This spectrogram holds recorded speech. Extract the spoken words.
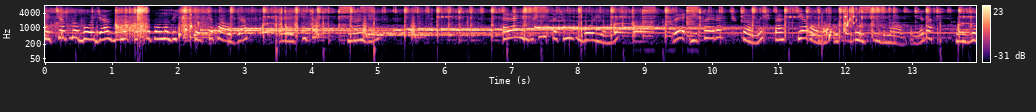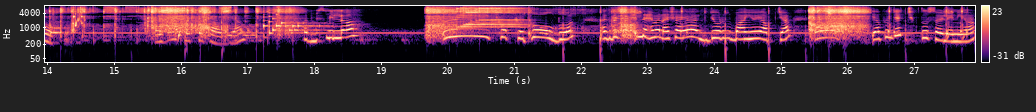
ketçapla boyayacağız. Ben de ketçap olmadığı için ketçap alacağım. E, ketçap nerede? Herhangi bir şey saçımızı boyuyormuş. Ve yıkayarak çıkıyormuş. Ben siyah olmasını istediğim için bunu alacağım. Ya da kırmızı olsun. O yüzden ketçap alacağım. Hadi bismillah. Iy, çok kötü oldum. Arkadaşlar şimdi hemen aşağıya gidiyoruz. Banyo yapacağım. Banyo yapınca çıktığı söyleniyor.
